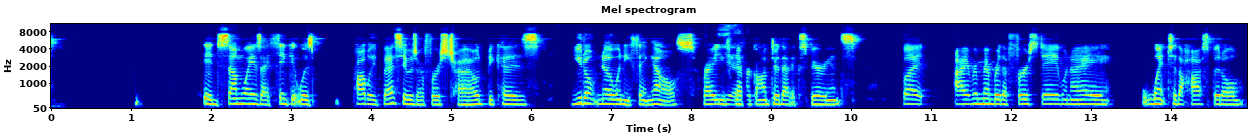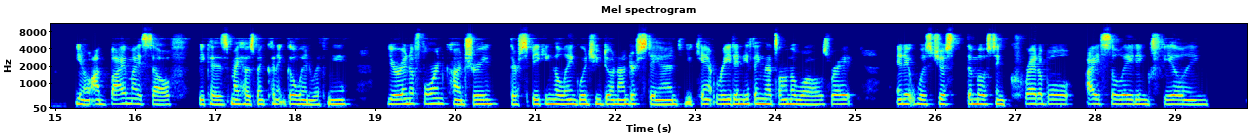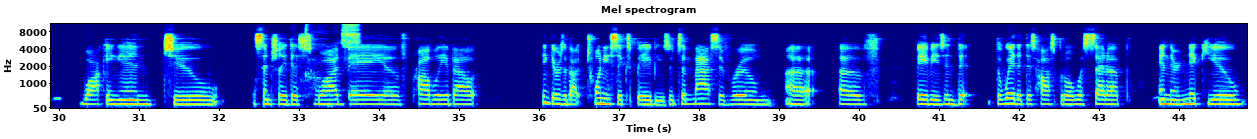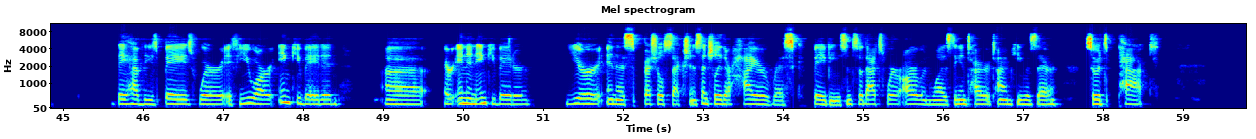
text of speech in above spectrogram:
in some ways, I think it was probably best it was our first child because you don't know anything else, right? You've yeah. never gone through that experience. But I remember the first day when I went to the hospital, you know, I'm by myself because my husband couldn't go in with me. You're in a foreign country. They're speaking a language you don't understand. You can't read anything that's on the walls, right? And it was just the most incredible, isolating feeling walking into essentially this squad bay of probably about, think there was about 26 babies. It's a massive room uh, of babies. And the, the way that this hospital was set up in their NICU, they have these bays where if you are incubated uh, or in an incubator, you're in a special section. Essentially, they're higher risk babies. And so that's where Arwen was the entire time he was there. So it's packed.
